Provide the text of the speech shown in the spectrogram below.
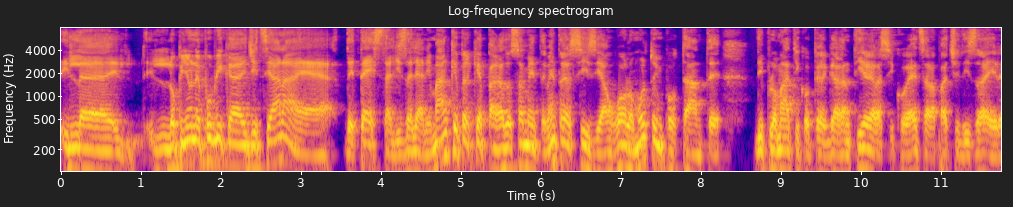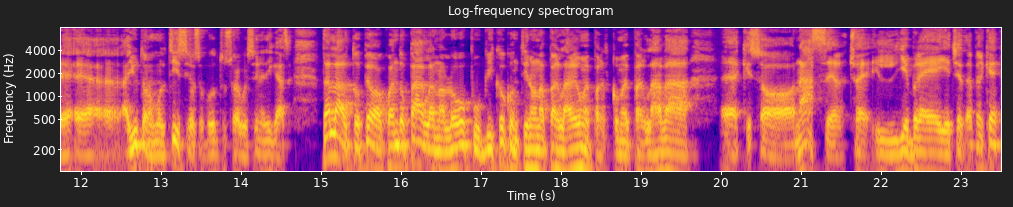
il, l'opinione pubblica egiziana è, detesta gli israeliani, ma anche perché paradossalmente, mentre al-Sisi ha un ruolo molto importante diplomatico per garantire la sicurezza e la pace di Israele, eh, aiutano moltissimo, soprattutto sulla questione di Gaza. Dall'altro, però, quando parlano al loro pubblico, continuano a parlare come, come parlava eh, che so, Nasser, cioè gli ebrei, eccetera, perché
